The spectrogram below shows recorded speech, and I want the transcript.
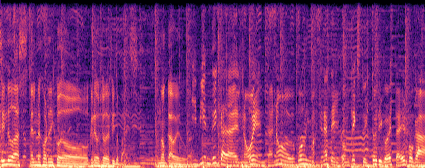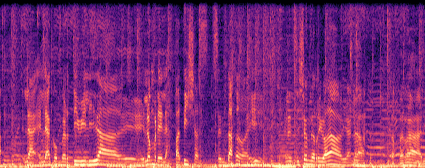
Sin dudas, el mejor disco, creo yo, de Fito Páez. no cabe duda. Y bien década del 90, ¿no? Vos imaginate el contexto histórico de esta época, la, la convertibilidad, eh, el hombre de las patillas sentado ahí en el sillón de Rivadavia, ¿no? Claro, la Ferrari.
